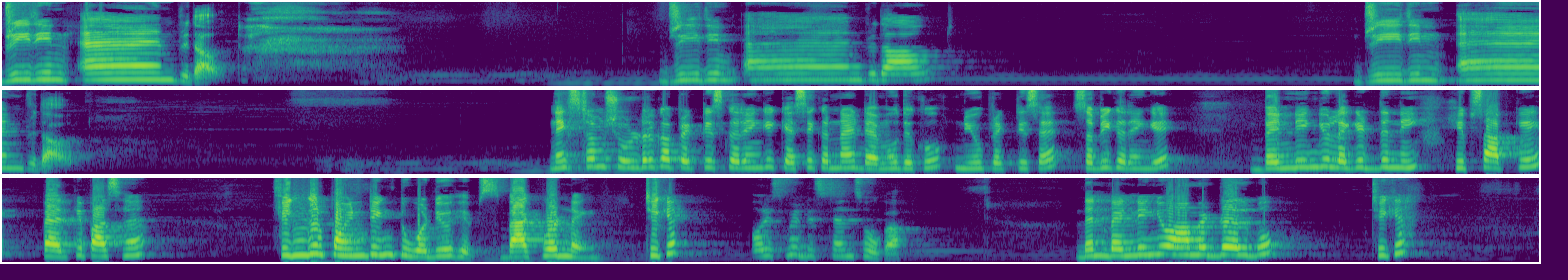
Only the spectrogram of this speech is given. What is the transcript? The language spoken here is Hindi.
breathe in and breathe out. Breathe in and breathe out. Breathe in and breathe out. Next हम शोल्डर का प्रैक्टिस करेंगे. कैसे करना है? डेमो देखो. न्यू प्रैक्टिस है. सभी करेंगे. Bending your leg at the knee hips आपके पैर के पास है. Finger pointing toward your hips backward नहीं. ठीक है? और इसमें डिस्टेंस होगा। Then bending your arm at the elbow ठीक है?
